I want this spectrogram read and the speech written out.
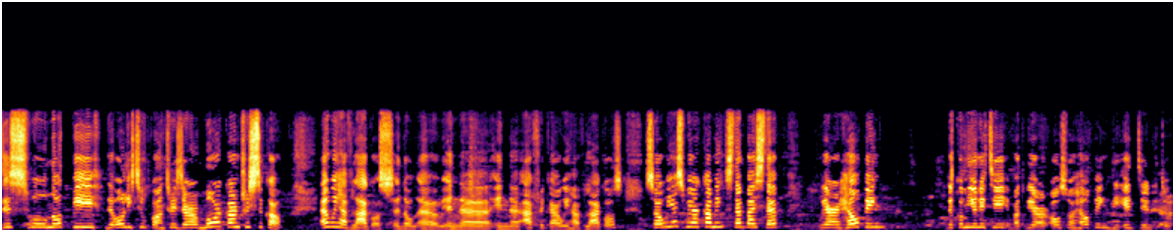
this will not be the only two countries. There are more countries to come. And we have Lagos, and uh, in uh, in Africa we have Lagos. So yes, we are coming step by step. We are helping the community, but we are also helping the internet to,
